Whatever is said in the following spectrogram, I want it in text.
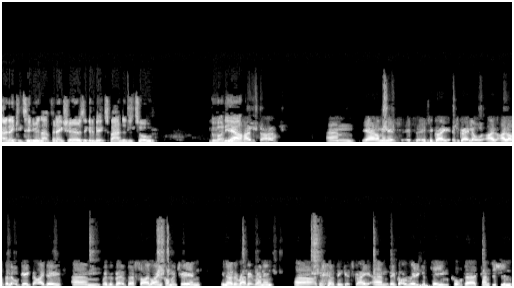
Are they continuing that for next year? Is it going to be expanded at all? Got any? Yeah, uh, I hope so. Um, yeah, I mean it's it's it's a great it's a great little. I I love the little gig that I do um, with a bit of the sideline commentary and you know the rabbit running. Uh, I think it's great. Um, they've got a really good team called uh, Transition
